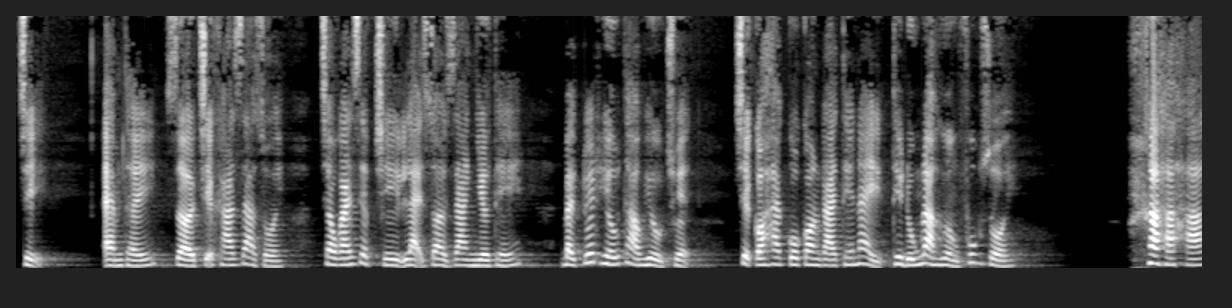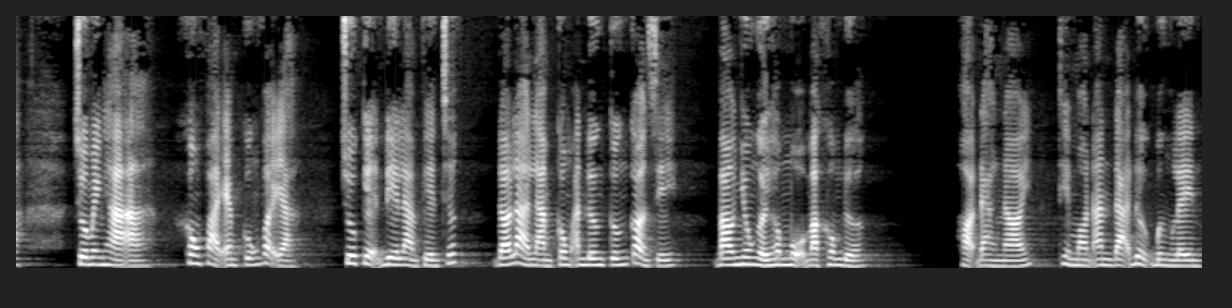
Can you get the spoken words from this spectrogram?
Chị, em thấy giờ chị khá già rồi, cháu gái Diệp Trì lại giỏi giang như thế. Bạch Tuyết hiếu thảo hiểu chuyện, chỉ có hai cô con gái thế này thì đúng là hưởng phúc rồi. Ha ha ha, Chu Minh Hà à, không phải em cũng vậy à? Chu Kiện đi làm viên chức, đó là làm công ăn lương cứng còn gì. Bao nhiêu người hâm mộ mà không được. Họ đang nói, thì món ăn đã được bưng lên.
